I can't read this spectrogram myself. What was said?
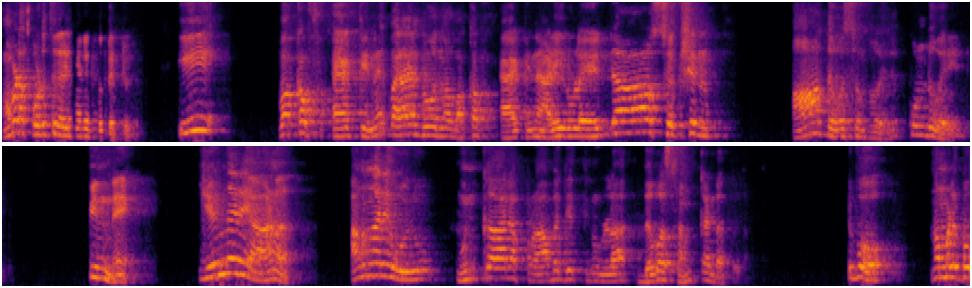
അവിടെ കൊടുത്തു കഴിഞ്ഞാൽ ഇത് പറ്റും? ഈ വക്കഫ് ആക്ടിന് വരാൻ പോകുന്ന വക്കഫ് ആക്ടിന് അടിയിലുള്ള എല്ലാ സെക്ഷനും ആ ദിവസം മുതൽ കൊണ്ടുവരേണ്ടി പിന്നെ എങ്ങനെയാണ് അങ്ങനെ ഒരു മുൻകാല പ്രാബല്യത്തിനുള്ള ദിവസം കണ്ടെത്തുക? ഇപ്പോ നമ്മളിപ്പോ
